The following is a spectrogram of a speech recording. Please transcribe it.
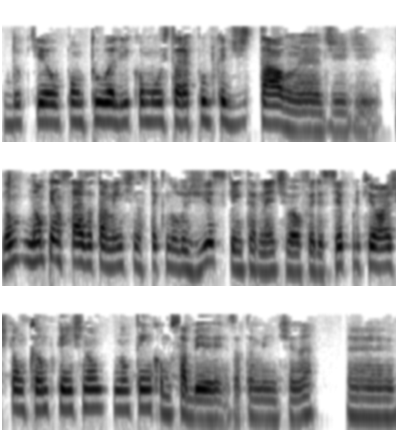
do que eu pontuo ali como história pública digital, né? De, de, não, não pensar exatamente nas tecnologias que a internet vai oferecer, porque eu acho que é um campo que a gente não, não tem como saber exatamente, né? É,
